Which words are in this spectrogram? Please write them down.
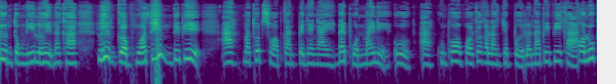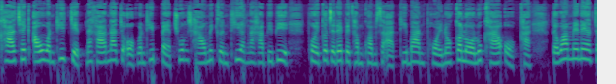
ลื่นตรงนี้เลยนะคะ ลื่นเกือบหัวทิ่มพี่ๆอะมาทดสอบกันเป็นยังไงได้ผลไหมนี่โอ้อะคุณพ่อพลอยก็กำลังจะเปิดแล้วนะพี่ๆค่ะพอลูกค้าเช็คเอาท์วันที่ 7 นะคะ น่าจะออกวันที่ 8 ช่วงเช้าไม่เกินเที่ยงนะคะ พี่ๆพลอยก็จะได้ไปทำความสะอาดที่บ้านพลอยเนาะก็รอลูกค้าออกค่ะ แต่ว่าไม่แน่ใจ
